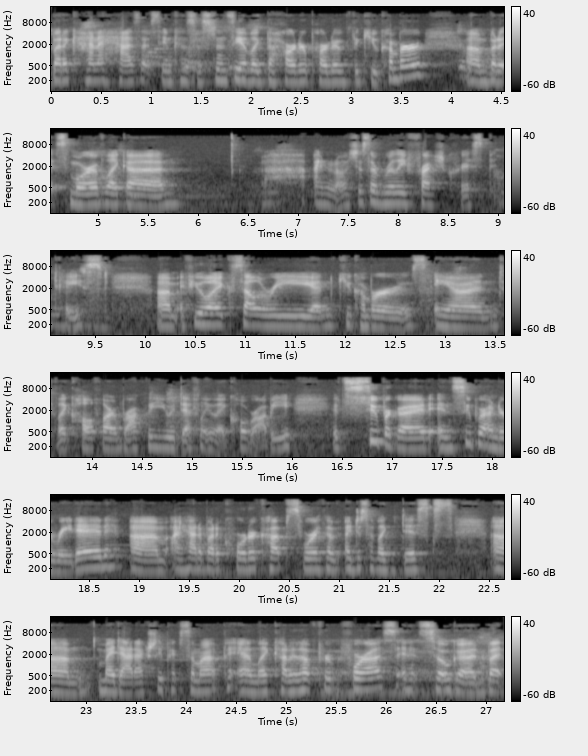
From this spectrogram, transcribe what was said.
but it kind of has that same consistency of like the harder part of the cucumber, um, but it's more of like a, I don't know, it's just a really fresh, crisp taste. Um, if you like celery and cucumbers and like cauliflower and broccoli, you would definitely like kohlrabi. It's super good and super underrated. Um, I had about a quarter cup's worth of, I just have like discs. Um, my dad actually picked some up and like cut it up for, for us and it's so good. But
